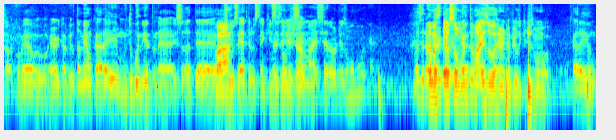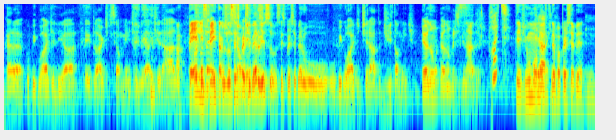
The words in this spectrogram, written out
Tá, mas como é o Henry Cavill também é um cara aí muito bonito, né? Isso até Ah. acho que os héteros têm que Mas se ele convencer. jamais será o Jason Momoa, cara. Mas ele é Não, o mas eu Cavill, sou cara. muito mais o Henry Cavill do que o Jason Momoa. Um cara aí, um cara com bigode ali, ó, feito artificialmente ali, ó, tirado. A pele Mas você- feita mas Vocês artificialmente. perceberam isso? Vocês perceberam o, o bigode tirado digitalmente? Eu não, eu não percebi nada. What? Teve um momento que, que deu pra perceber. Hum.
